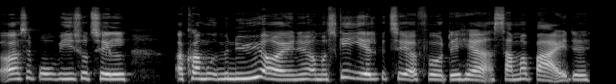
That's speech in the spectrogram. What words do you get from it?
også bruge viso til at komme ud med nye øjne, og måske hjælpe til at få det her samarbejde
